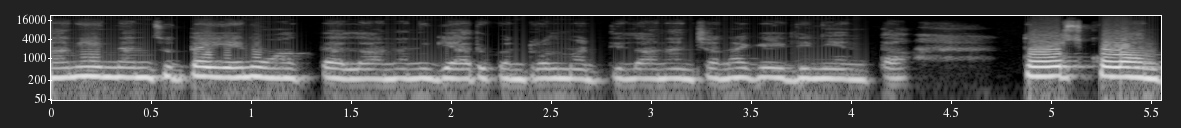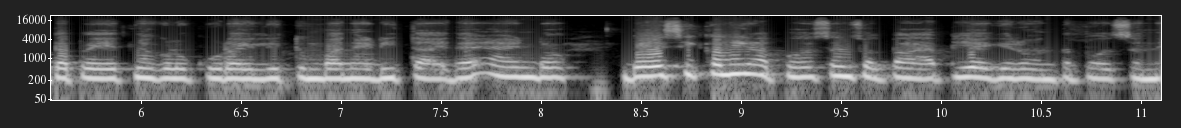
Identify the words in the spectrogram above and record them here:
ನಾನು ನನ್ನ ಸುತ್ತ ಏನು ಆಗ್ತಾ ಇಲ್ಲ, ನನಗೆ ಯಾರು ಕಂಟ್ರೋಲ್ ಮಾಡ್ತಿಲ್ಲ, ನಾನು ಚೆನ್ನಾಗೇ ಇದ್ದೀನಿ ಅಂತ ತೋರಿಸ್ಕೊಳ್ಳೋ ಅಂತ ಪ್ರಯತ್ನಗಳು ಕೂಡ ಇಲ್ಲಿ ತುಂಬಾ ನಡೀತಾ ಇದೆ. ಅಂಡ್ ಬೇಸಿಕಲಿ ಆ ಪರ್ಸನ್ ಸ್ವಲ್ಪ ಹ್ಯಾಪಿ ಆಗಿರುವಂತ ಪರ್ಸನ್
